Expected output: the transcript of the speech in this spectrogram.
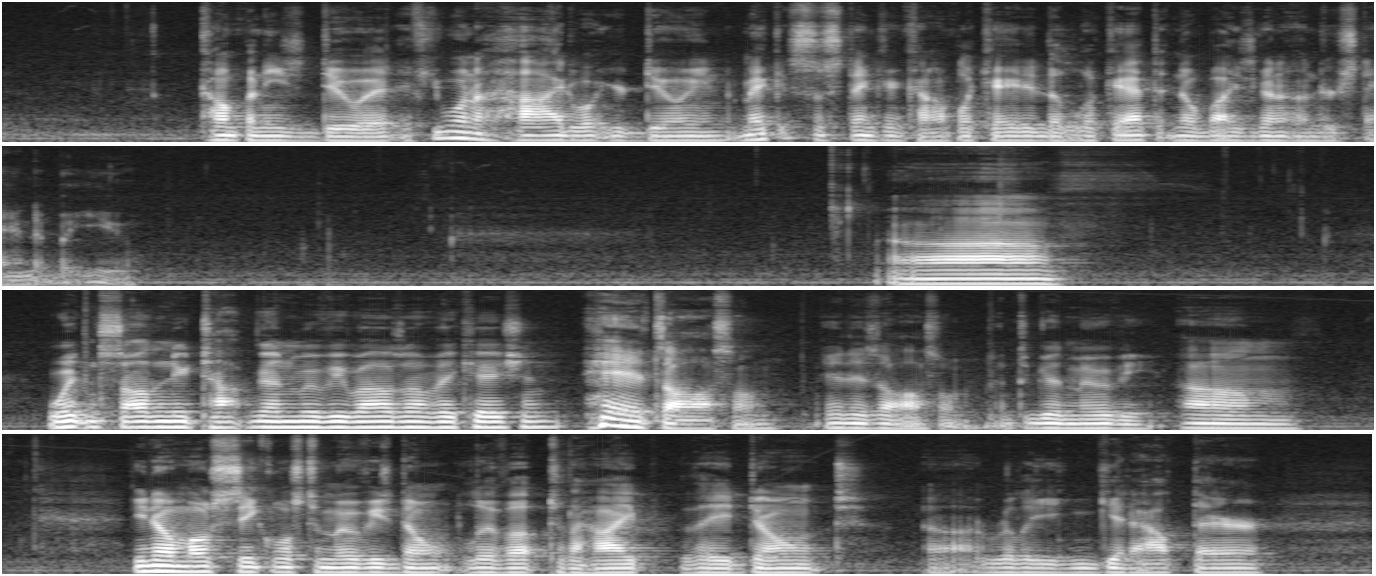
Companies do it. If you want to hide what you're doing, make it so stinking complicated to look at that nobody's going to understand it but you. Uh, went and saw the new Top Gun movie while I was on vacation. It's awesome. It is awesome. It's a good movie. Um, you know, most sequels to movies don't live up to the hype. They don't uh, really get out there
